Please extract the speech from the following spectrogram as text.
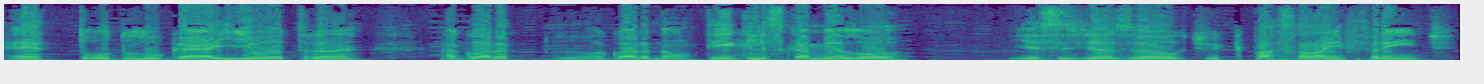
é todo lugar. E outra, né? Agora, agora não, tem aqueles camelô, e esses dias eu tive que passar lá em frente.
